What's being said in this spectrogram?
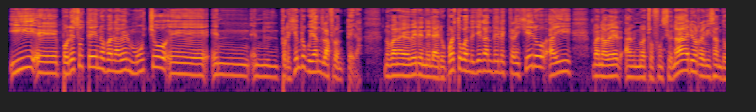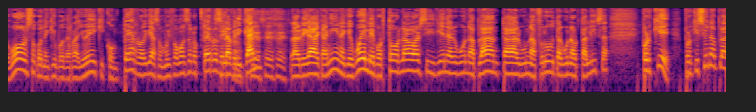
Y eh, por eso ustedes nos van a ver mucho, eh, en, por ejemplo, cuidando la frontera. Nos van a ver en el aeropuerto cuando llegan del extranjero. Ahí van a ver a nuestros funcionarios revisando bolsos con equipos de rayo X, con perros. Hoy día son muy famosos los perros de la la brigada canina, que huele por todos lados a ver si viene alguna planta, alguna fruta, alguna hortaliza. ¿Por qué? Porque si una planta,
